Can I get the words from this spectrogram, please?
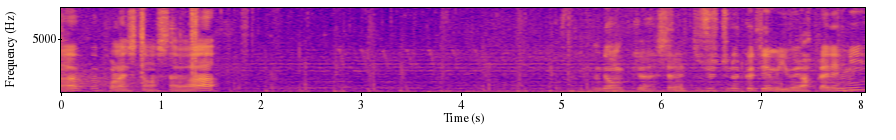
Hop, pour l'instant ça va. Donc ça doit être juste de l'autre côté, mais il va y avoir plein d'ennemis.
